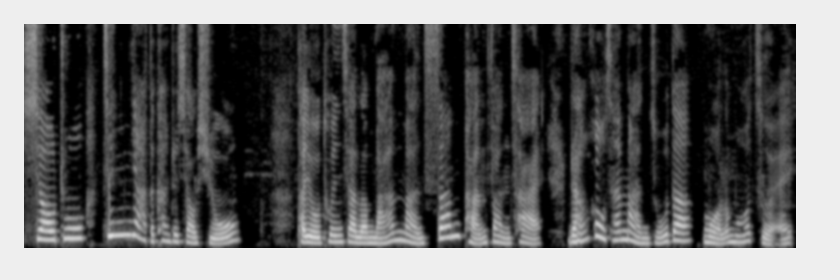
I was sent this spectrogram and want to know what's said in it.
小猪惊讶的看着小熊，他又吞下了满满三盘饭菜，然后才满足的抹了抹嘴。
